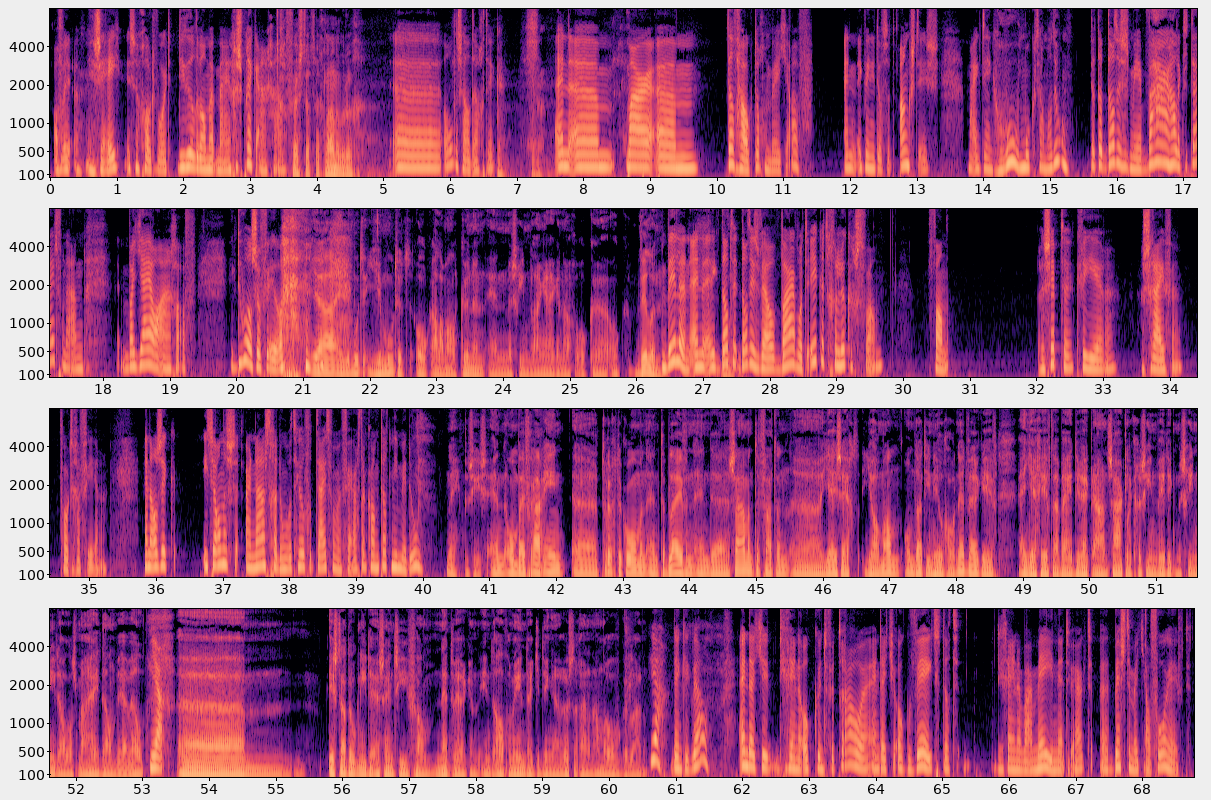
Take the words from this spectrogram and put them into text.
Of in, in zee is een groot woord. Die wilde wel met mij een gesprek aangaan. Gevestigd in Glanenbrug. Eh Oldenzaal, dacht ik. Ja. En, ehm, maar ehm, dat hou ik toch een beetje af. En ik weet niet of het angst is. Maar ik denk, hoe moet ik het allemaal doen? Dat, dat, dat is het meer. Waar haal ik de tijd vandaan? Wat jij al aangaf. Ik doe al zoveel. Ja, en je moet, je moet het ook allemaal kunnen en misschien belangrijker nog ook, eh, ook willen. Willen. En, en ik, dat, dat is wel, waar word ik het gelukkigst van? Van recepten creëren, schrijven, fotograferen. En als ik iets anders ernaast ga doen, wat heel veel tijd van me vergt, dan kan ik dat niet meer doen. Nee, precies. En om bij vraag 1 eh, terug te komen en te blijven en samen te vatten. eh, jij zegt jouw man omdat hij een heel groot netwerk heeft. En jij geeft daarbij direct aan, zakelijk gezien weet ik misschien niet alles, maar hij dan weer wel. Ja, Ehm, is dat ook niet de essentie van netwerken in het algemeen? Dat je dingen rustig aan een ander over kunt laten? ja, denk ik wel. En dat je diegene ook kunt vertrouwen en dat je ook weet dat diegene waarmee je netwerkt het beste met jou voor heeft.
